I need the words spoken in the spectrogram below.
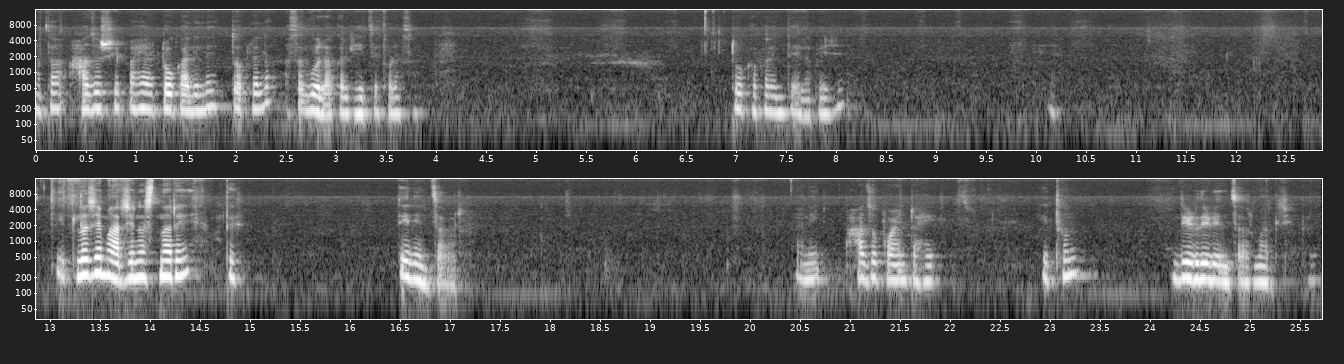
आता हा जो शेप आहे टोक आलेला आहे तो आपल्याला असा गोलाकार घ्यायचा आहे थोडासा. टोकापर्यंत यायला पाहिजे. इथलं जे मार्जिन असणार आहे ते तीन इंचावर. आणि हा जो पॉईंट आहे इथून दीड दीड इंचावर मार्जिन करायचं.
